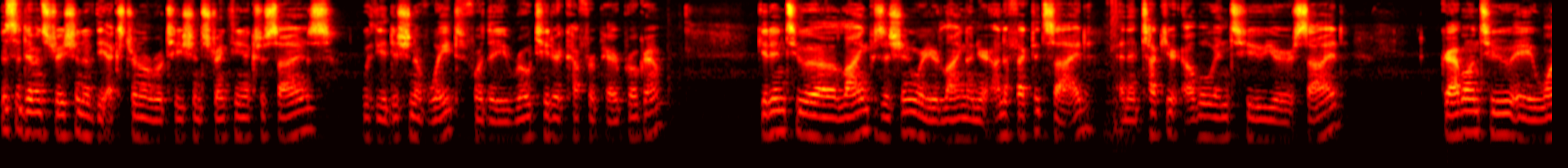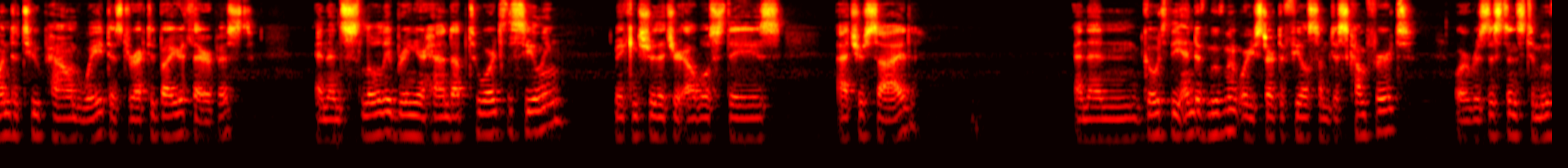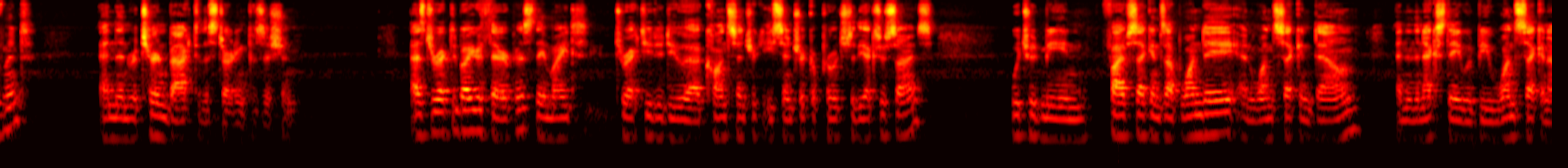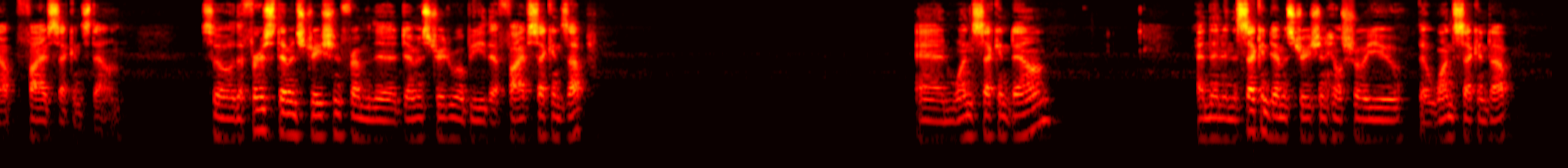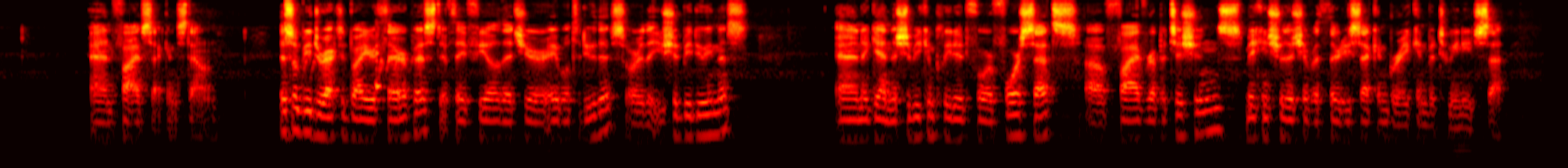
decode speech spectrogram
This is a demonstration of the external rotation strengthening exercise with the addition of weight for the rotator cuff repair program. Get into a lying position where you're lying on your unaffected side and then tuck your elbow into your side. Grab onto a 1 to 2 pound weight as directed by your therapist and then slowly bring your hand up towards the ceiling making sure that your elbow stays at your side and then go to the end of movement where you start to feel some discomfort or resistance to movement, and then return back to the starting position. As directed by your therapist, they might direct you to do a concentric eccentric approach to the exercise, which would mean five seconds up one day and one second down, and then the next day would be one second up, five seconds down. So the first demonstration from the demonstrator will be the five seconds up and one second down and then in the second demonstration, he'll show you the one second up and five seconds down. This will be directed by your therapist if they feel that you're able to do this or that you should be doing this. And again, this should be completed for four sets of five repetitions, making sure that you have a 30 second break in between each set.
